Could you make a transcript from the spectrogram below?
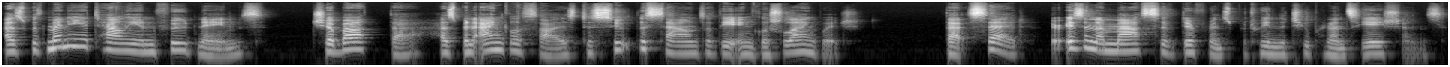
As with many Italian food names, ciabatta has been anglicized to suit the sounds of the English language. That said, there isn't a massive difference between the two pronunciations.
